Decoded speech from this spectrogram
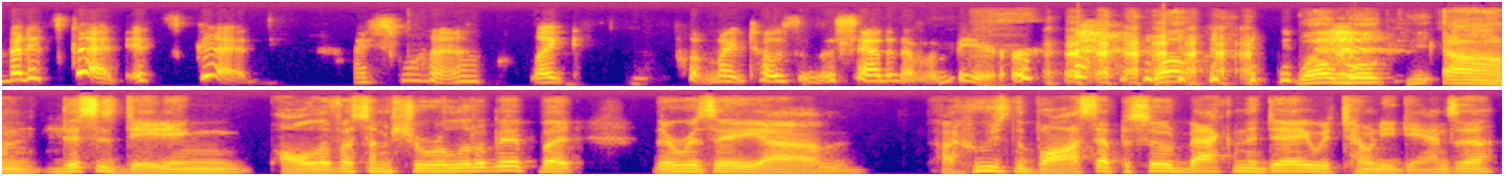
But it's good. It's good. I just want to like put my toes in the sand and have a beer. well, well, well, um, this is dating all of us, I'm sure, a little bit, but there was a, um, a Who's the Boss episode back in the day with Tony Danza.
